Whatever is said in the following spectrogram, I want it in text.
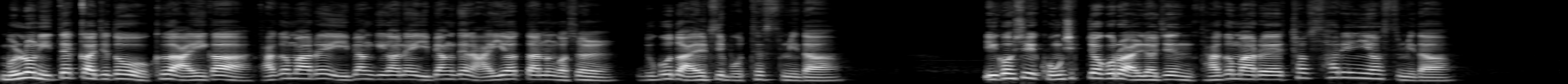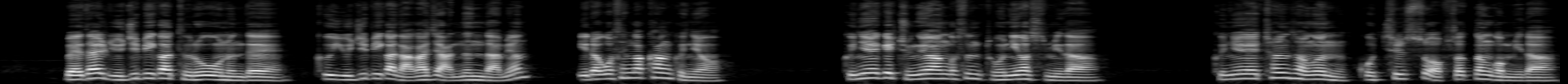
물론 이때까지도 그 아이가 다그마르의 입양기관에 입양된 아이였다는 것을 누구도 알지 못했습니다. 이것이 공식적으로 알려진 다그마르의 첫 살인이었습니다. 매달 유지비가 들어오는데 그 유지비가 나가지 않는다면? 이라고 생각한 그녀. 그녀에게 중요한 것은 돈이었습니다. 그녀의 천성은 고칠 수 없었던 겁니다.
